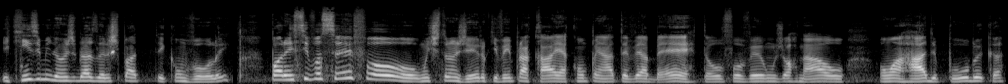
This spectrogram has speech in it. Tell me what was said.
e 15 milhões de brasileiros que praticam vôlei. Porém, se você for um estrangeiro que vem para cá e acompanhar a TV aberta, ou for ver um jornal ou uma rádio pública,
